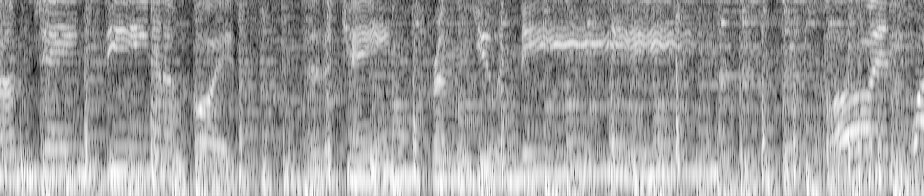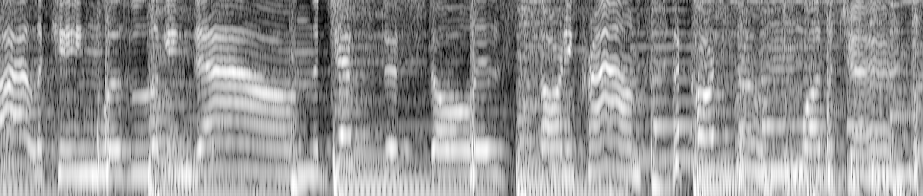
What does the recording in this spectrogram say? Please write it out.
came from you and me. Oh, and while the king was looking down, the jester stole his thorny crown. The courtroom was adjourned.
